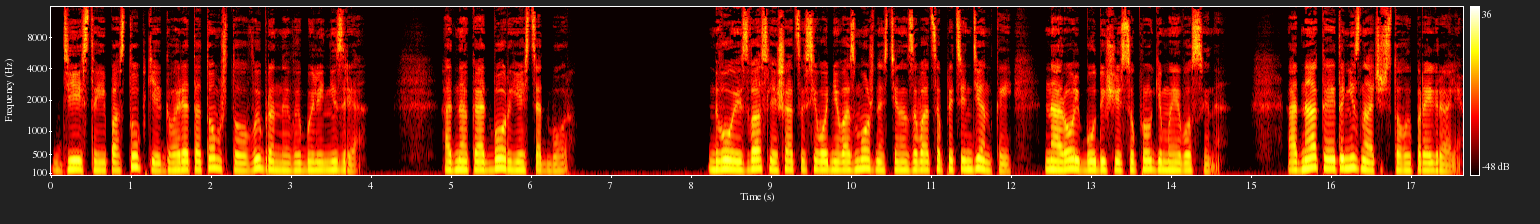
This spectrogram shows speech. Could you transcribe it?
действия и поступки говорят о том, что выбраны вы были не зря. Однако отбор есть отбор. Двое из вас лишатся сегодня возможности называться претенденткой на роль будущей супруги моего сына. Однако это не значит, что вы проиграли.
